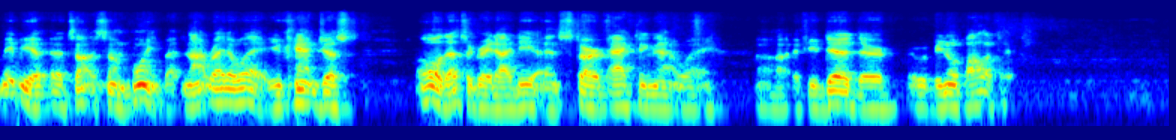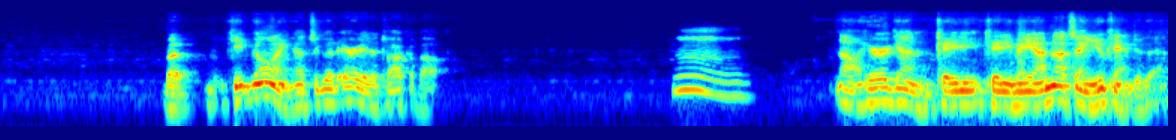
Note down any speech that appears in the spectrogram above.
Maybe at, some point but not right away. You can't just oh that's a great idea and start acting that way. Uh, if you did there there would be no politics. But keep going. That's a good area to talk about Hmm. Now, here again, Katie, Katie May, I'm not saying you can't do that.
